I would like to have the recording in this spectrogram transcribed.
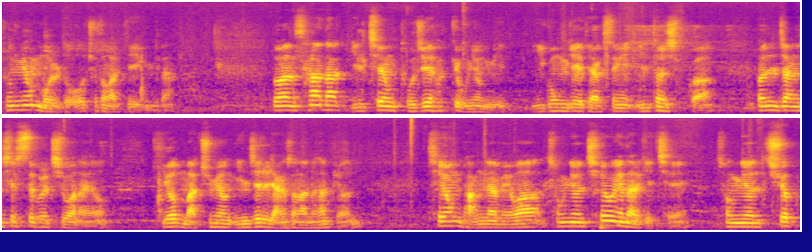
청년몰도 조성할 계획입니다. 또한 산학 일체형 도제 학교 운영 및 이공계 대학생의 인턴십과 현장 실습을 지원하여 기업 맞춤형 인재를 양성하는 한편 채용 박람회와 청년 채용의 날 개최, 청년 취업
